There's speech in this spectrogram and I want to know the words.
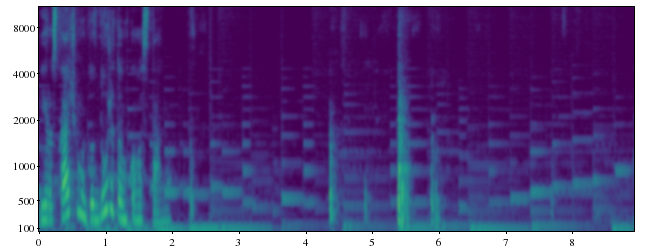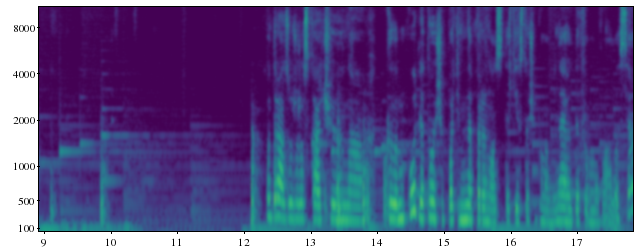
І розкачуємо до дуже тонкого стану. Одразу ж розкачую на килимку для того, щоб потім не переносити тісто, щоб воно не деформувалося.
